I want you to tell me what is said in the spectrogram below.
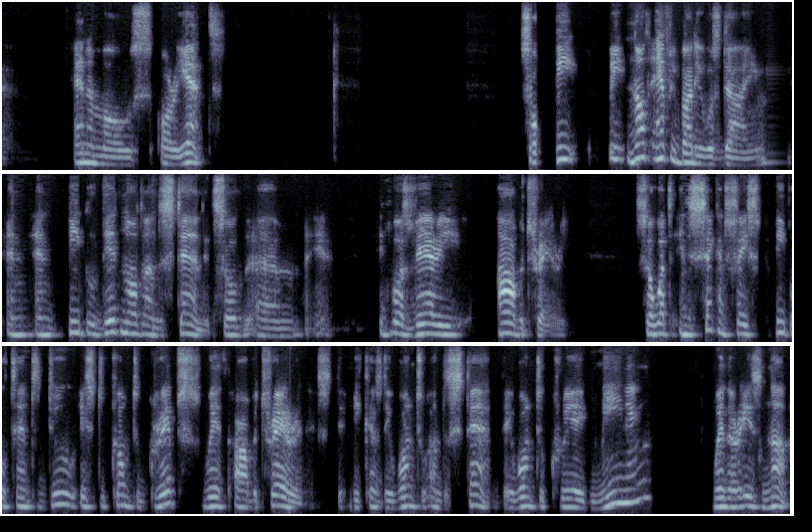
uh, animals orient. So we, we, not everybody was dying, and and people did not understand it. So um, it, it was very arbitrary. So what in the second phase people tend to do is to come to grips with arbitrariness because they want to understand. They want to create meaning where there is none.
